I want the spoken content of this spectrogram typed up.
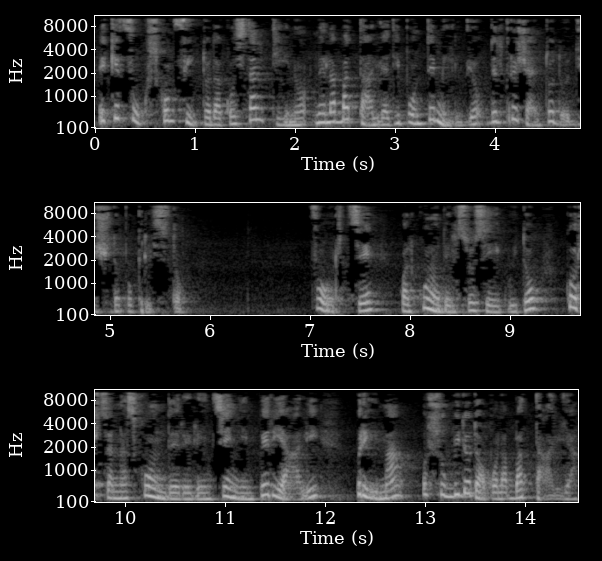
e che fu sconfitto da Costantino nella battaglia di Ponte Milvio del 312 d.C. Forse qualcuno del suo seguito corse a nascondere le insegne imperiali prima o subito dopo la battaglia,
